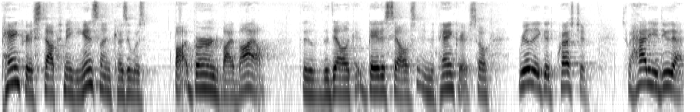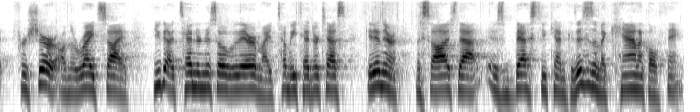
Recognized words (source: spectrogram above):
pancreas stops making insulin because it was burned by bile, the, the delicate beta cells in the pancreas. So, really a good question. So, how do you do that? For sure, on the right side. You got tenderness over there, my tummy tender test, get in there, massage that as best you can because this is a mechanical thing.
